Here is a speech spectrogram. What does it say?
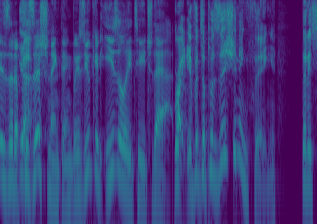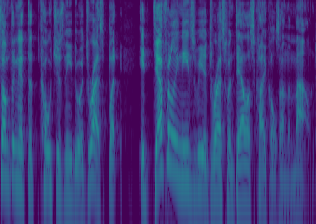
is it a Yeah. positioning thing? Because you could easily teach that. right? If it's a positioning thing, then it's something that the coaches need to address. But it definitely needs to be addressed when Dallas Keuchel's on the mound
